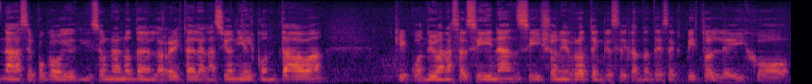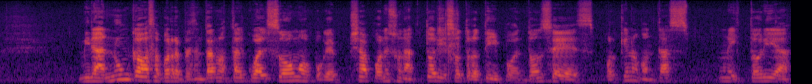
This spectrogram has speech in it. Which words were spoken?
nada, hace poco hice una nota en la revista de La Nación y él contaba que cuando iban a hacer Sid y Nancy, Johnny Rotten, que es el cantante de Sex Pistols, le dijo, mira, nunca vas a poder representarnos tal cual somos porque ya pones un actor y es otro tipo. Entonces, ¿por qué no contás una historia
